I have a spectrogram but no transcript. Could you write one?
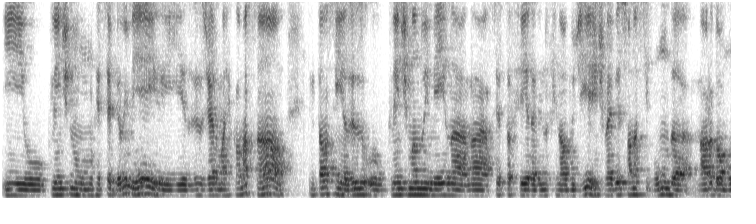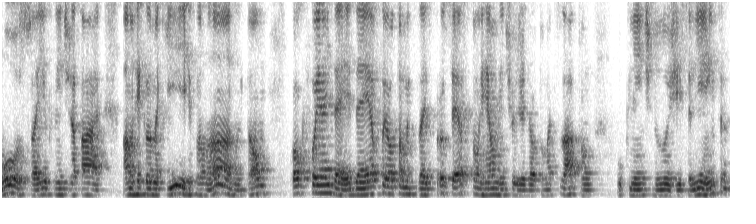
e o cliente não recebeu o e-mail, e às vezes gera uma reclamação. Então, assim, às vezes o cliente manda um e-mail na, na sexta-feira, ali no final do dia, a gente vai ver só na segunda, na hora do almoço, aí o cliente já está lá no Reclame Aqui, reclamando. Então, qual que foi a ideia? A ideia foi automatizar esse processo, então realmente hoje ele é automatizado, então o cliente do lojista ele entra,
